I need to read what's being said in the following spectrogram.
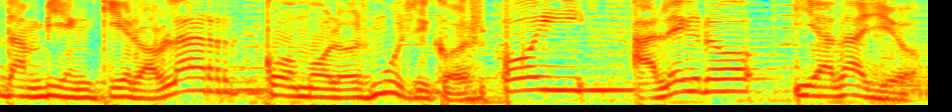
también quiero hablar como los músicos. Hoy, Alegro y Adagio.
